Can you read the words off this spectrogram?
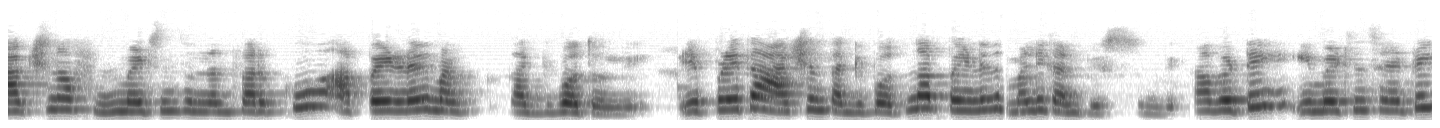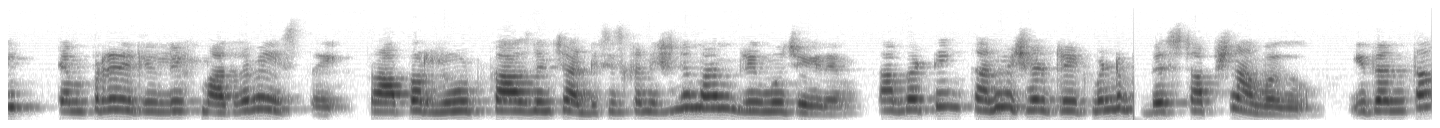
యాక్షన్ ఆఫ్ మెడిసిన్స్ ఉన్నంత వరకు ఆ పెయిన్ అనేది మనకు తగ్గిపోతుంది. ఎప్పుడైతే యాక్షన్ తగ్గిపోతుందో ఆ పెయిన్ అనేది మళ్ళీ కనిపిస్తుంది. కాబట్టి ఈ మెడిసిన్స్ అనేవి టెంపరీ రిలీఫ్ మాత్రమే ఇస్తాయి. ప్రాపర్ రూట్ కాజ్ నుంచి ఆ డిసీజ్ కండిషన్ మనం రిమూవ్ చేయలేము. కాబట్టి కన్వెన్షనల్ ట్రీట్మెంట్ బెస్ట్ ఆప్షన్ అవ్వదు. ఇదంతా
